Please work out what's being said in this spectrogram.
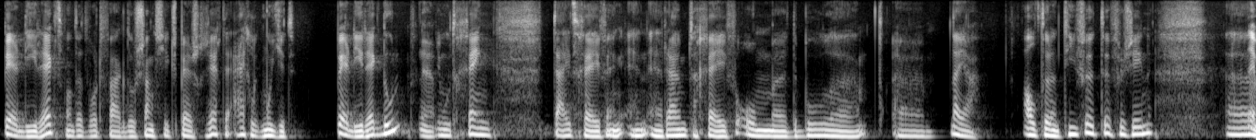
per direct. Want dat wordt vaak door sanctie-experts gezegd. Eigenlijk moet je het per direct doen. Ja. Je moet geen tijd geven en, en, en ruimte geven om eh, de boel, eh, eh, nou ja, alternatieven te verzinnen. Nee, maar die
